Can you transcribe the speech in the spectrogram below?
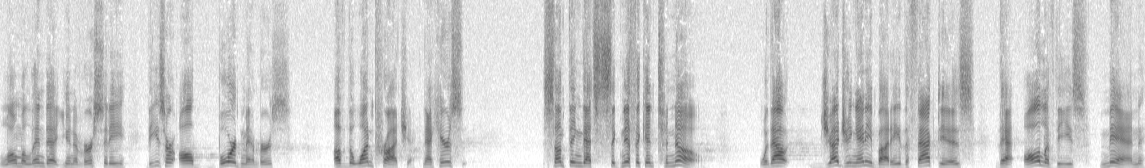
Loma Linda University. These are all board members of the One Project. Now, here's something that's significant to know. Without judging anybody, the fact is that all of these men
